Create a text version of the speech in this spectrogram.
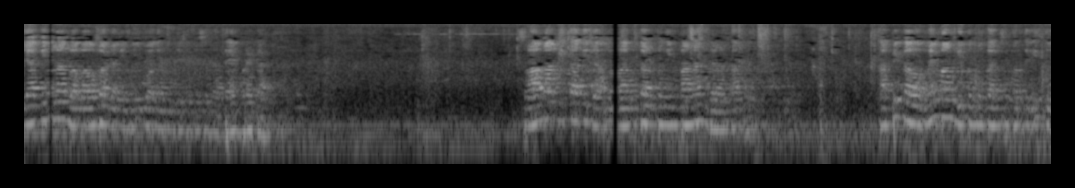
yakinlah bapak-bapak dan ibu-ibu akan menjadi mesin ATM mereka. Selama kita tidak melakukan penyimpanan, jangan takut. Tapi kalau memang ditemukan seperti itu,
